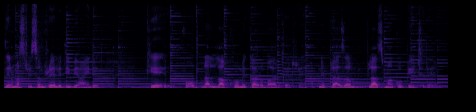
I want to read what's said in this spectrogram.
there must be some reality behind it کہ وہ اپنا لاکھوں میں کاروبار کر رہے ہیں، اپنے پلازا پلازما کو بیچ رہے ہیں۔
